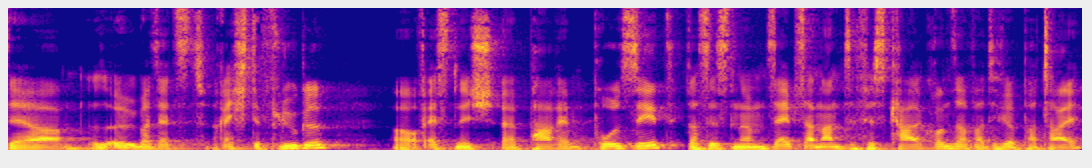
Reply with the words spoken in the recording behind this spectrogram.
der äh, übersetzt rechte Flügel, äh, auf Estnisch äh, Parem Polset. Das ist eine selbsternannte fiskal-konservative Partei,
